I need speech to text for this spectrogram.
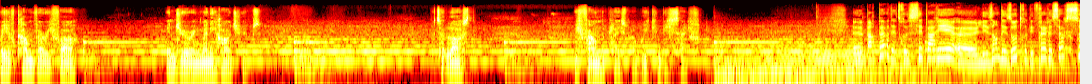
We have come very far, enduring many hardships. At last, we found the place where we can be safe. Euh, par peur d'être séparés euh, les uns des autres, des frères et sœurs se,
